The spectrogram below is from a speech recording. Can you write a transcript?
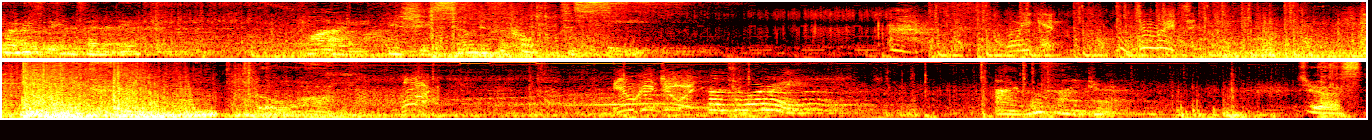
Where is the Infinity? Why is she so difficult to see? We can do it. Go on. Look! You can do it! Don't worry. I will find her. Just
